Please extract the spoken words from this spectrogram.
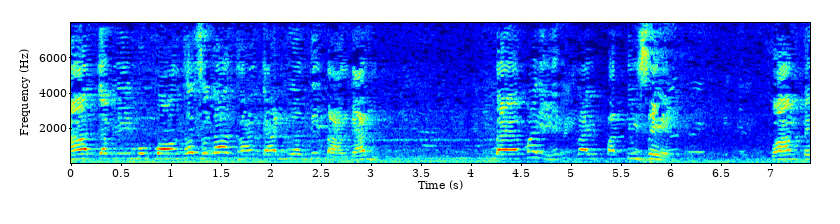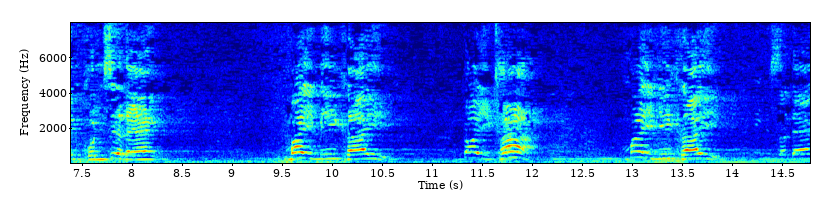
อาจจะมีมุมมองทัศนะทางการเมืองที่ต่างกัน แต่ไม่เห็นใครปฏิเสธ ความเป็นคนเสื้อแดง ไม่มีใครด้อยค่า ไม่มีใคร แสดง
